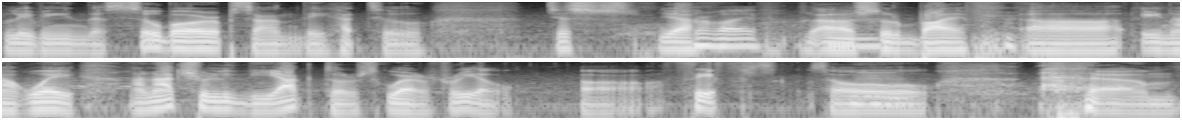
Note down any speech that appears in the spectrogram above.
living in the suburbs and they had to just yeah Survive. uh, Mm. survive uh, in a way. And actually, the actors were real uh, thieves. So um,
